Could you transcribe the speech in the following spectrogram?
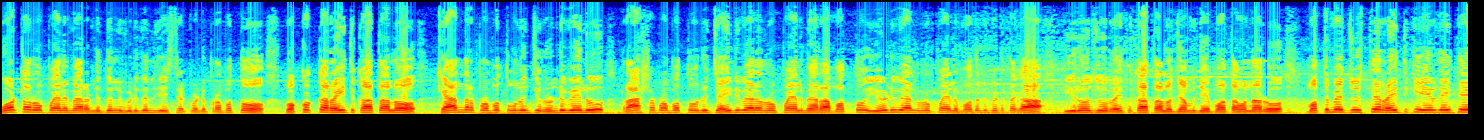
కోట్ల రూపాయల మేర నిధులను విడుదల చేసినటువంటి ప్రభుత్వం ఒక్కొక్క రైతు ఖాతాలో కేంద్ర ప్రభుత్వం నుంచి రెండు వేలు రాష్ట్ర ప్రభుత్వం నుంచి ఐదు వేల రూపాయల మేర మొత్తం ఏడు వేల రూపాయలు మొదటి విడతగా ఈ రోజు రైతు ఖాతాలో జమ చేయబోతా ఉన్నారు. మొత్తమే చూస్తే రైతుకి ఏదైతే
